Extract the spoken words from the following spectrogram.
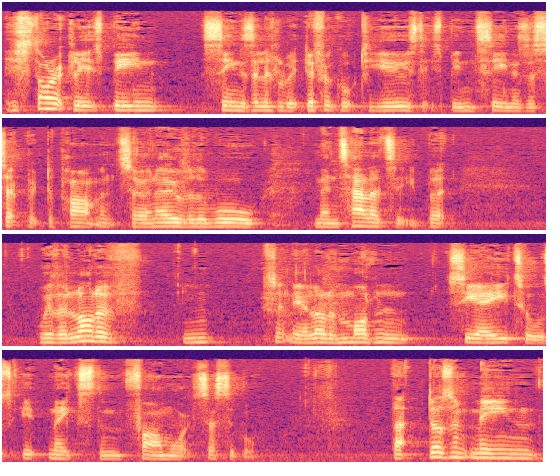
historically, it's been seen as a little bit difficult to use. It's been seen as a separate department, so an over-the-wall mentality. But with a lot of, certainly a lot of modern CAE tools, it makes them far more accessible. That doesn't mean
